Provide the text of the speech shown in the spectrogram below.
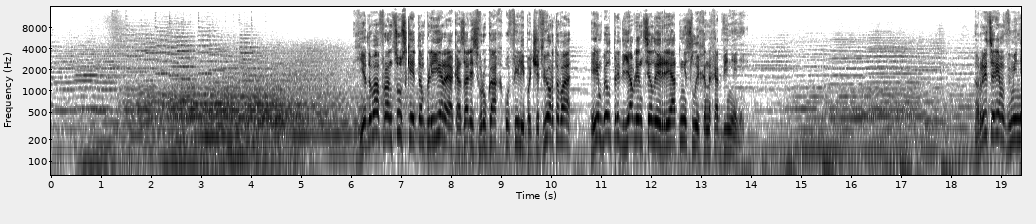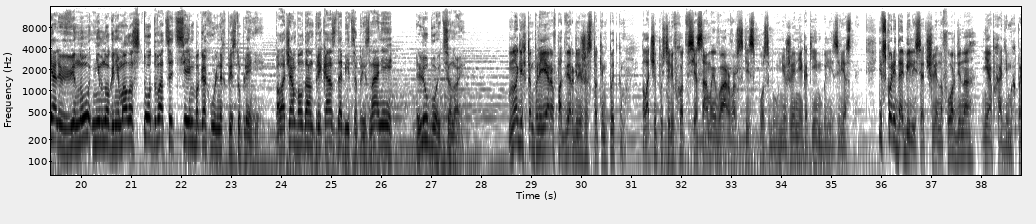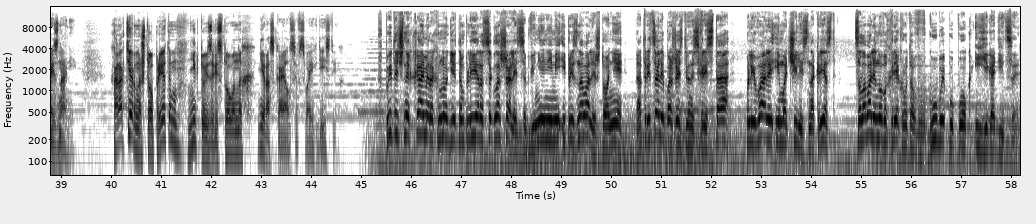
Едва французские тамплиеры оказались в руках у Филиппа IV, им был предъявлен целый ряд неслыханных обвинений – Рыцарям вменяли в вину ни много ни мало 127 богохульных преступлений. Палачам был дан приказ добиться признаний любой ценой. Многих тамплиеров подвергли жестоким пыткам. Палачи пустили в ход все самые варварские способы унижения, какие им были известны. И вскоре добились от членов ордена необходимых признаний. Характерно, что при этом никто из арестованных не раскаялся в своих действиях. В пыточных камерах многие тамплиеры соглашались с обвинениями и признавали, что они отрицали божественность Христа, плевали и мочились на крест, целовали новых рекрутов в губы, пупок и ягодицы.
